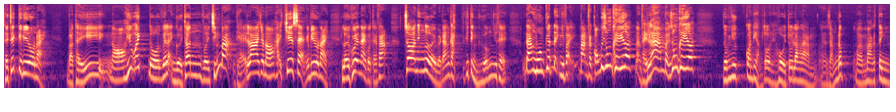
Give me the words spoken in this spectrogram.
thấy thích cái video này và thấy nó hữu ích đối với lại người thân với chính bạn thì hãy like cho nó hãy chia sẻ cái video này lời khuyên này của thái phạm cho những người mà đang gặp cái tình huống như thế đang muốn quyết định như vậy. Bạn phải có cái dũng khí thôi bạn phải làm phải dũng khí thôi. Giống như quan điểm tôi này hồi tôi đang làm ờ, giám đốc ờ, marketing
